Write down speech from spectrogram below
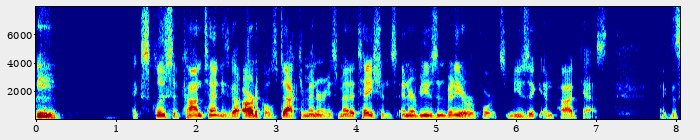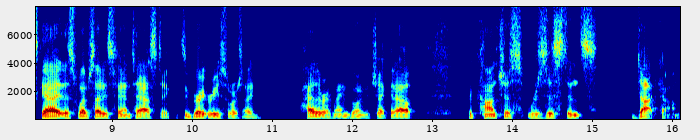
Exclusive content. He's got articles, documentaries, meditations, interviews, and video reports, music, and podcasts. Like this guy, this website is fantastic. It's a great resource. I highly recommend going to check it out. Theconsciousresistance.com.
